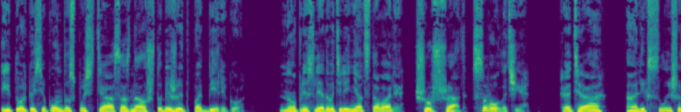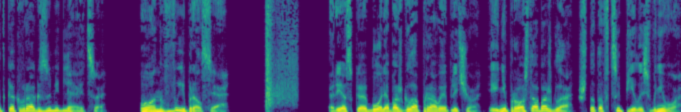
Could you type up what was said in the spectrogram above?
и только секунду спустя осознал, что бежит по берегу. Но преследователи не отставали. Шуршат, сволочи. Хотя Алекс слышит, как враг замедляется. Он выбрался. Резкая боль обожгла правое плечо. И не просто обожгла, что-то вцепилось в него.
